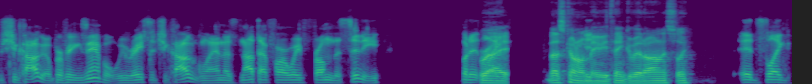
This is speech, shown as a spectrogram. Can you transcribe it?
chicago perfect example we raced at chicagoland that's not that far away from the city but it Right. like That's kind of what it- made me think of it, honestly. it's like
